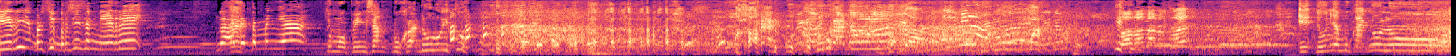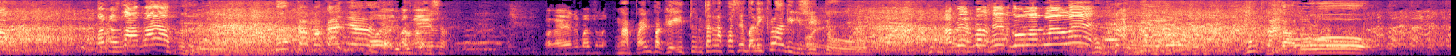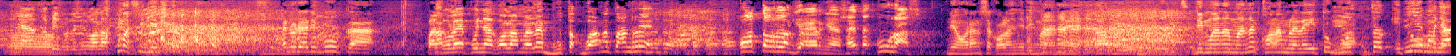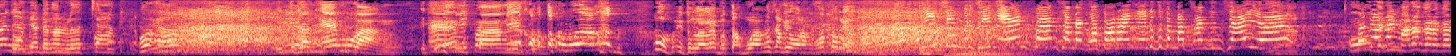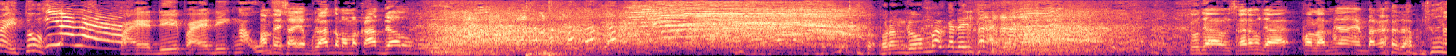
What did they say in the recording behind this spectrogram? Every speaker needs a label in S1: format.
S1: sendiri, bersih-bersih sendiri. Nggak ada
S2: Eh.
S1: temennya.
S2: Itu mau pingsan, buka dulu itu. Eh, buka dulu. Di rumah. Itunya buka dulu.
S3: Panas napas.
S2: Buka makanya.
S3: Oh.
S2: Ngapain pakai itu? Ntar napasnya balik lagi ke situ.
S3: Habis bersihin kolam lele.
S2: Buka
S4: Buka dulu.
S3: Habis bersihin kolam.
S2: Masih gitu. Kan udah dibuka.
S5: Pak Sule punya kolam lele butek banget Pak Andre. Kotor lagi airnya, saya tak kuras.
S2: Ini orang sekolahnya di mana ya? Di mana-mana kolam lele itu butek, itu
S4: Iya, makanya.
S2: menyatunya dengan letak.
S4: Itu kan empang. Itu empang
S5: Iya
S4: itu.
S5: kotor banget. Uh, itu lele betah banget lagi orang kotor ya.
S1: Itu bersihin empang sampai kotorannya itu ke tempat kantin saya.
S2: Oh, jadi marah gara-gara itu?
S1: Iyalah.
S2: Pak Edi, Pak Edi, nggak usah.
S5: Sampai saya berantem sama kadal.
S2: Orang domba kadang
S5: Itu udah sekarang udah kolamnya empangnya udah bening.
